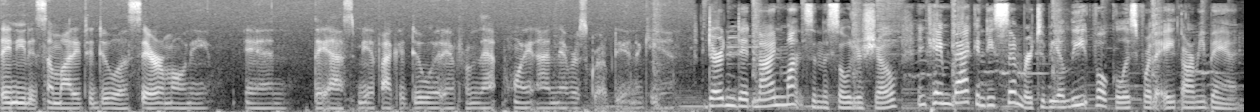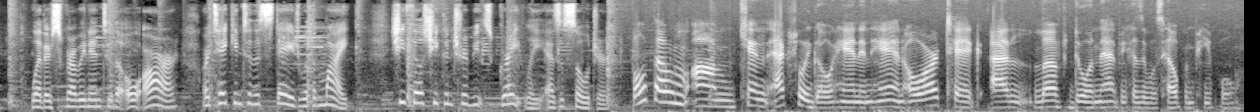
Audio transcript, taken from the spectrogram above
they needed somebody to do a ceremony, and they asked me if I could do it, and from that point, I never scrubbed in again. Durden did nine months in the Soldier Show and came back in December to be a lead vocalist for the 8th Army Band. Whether scrubbing into the OR or taking to the stage with a mic, she feels she contributes greatly as a soldier. Both of them um, can actually go hand in hand. OR Tech, I loved doing that because it was helping people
